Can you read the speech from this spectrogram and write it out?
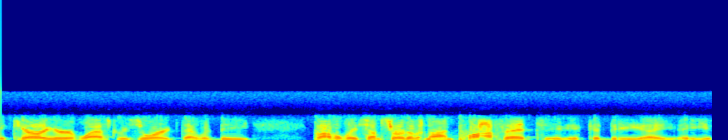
a carrier of last resort that would be probably some sort of a nonprofit. It could be a, a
